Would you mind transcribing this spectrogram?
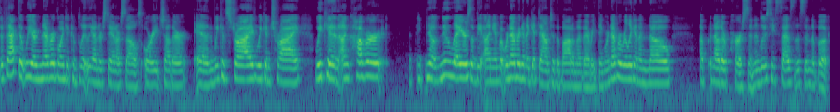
the fact that we are never going to completely understand ourselves or each other and we can strive we can try we can uncover you know new layers of the onion but we're never going to get down to the bottom of everything. We're never really going to know another person and lucy says this in the book.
